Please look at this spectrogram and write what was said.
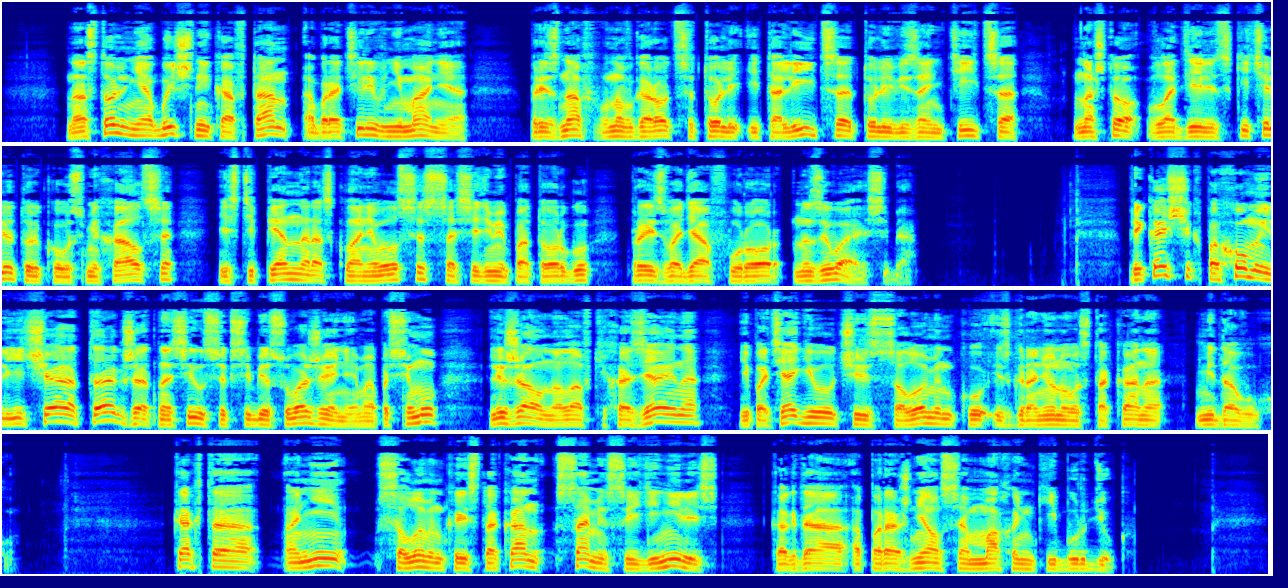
На столь необычный кафтан обратили внимание, признав в новгородце то ли италийца, то ли византийца, на что владелец кителя только усмехался и степенно раскланивался с соседями по торгу, производя фурор, называя себя. Приказчик Пахома Ильича также относился к себе с уважением, а посему лежал на лавке хозяина и потягивал через соломинку из граненого стакана медовуху. Как-то они, соломинка и стакан, сами соединились, когда опорожнялся махонький бурдюк.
